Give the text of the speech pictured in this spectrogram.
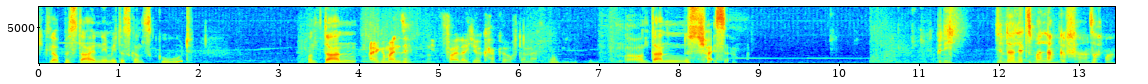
Ich glaube, bis dahin nehme ich das ganz gut. Und dann, Allgemein sind die Pfeiler hier kacke auf der Map. und dann ist scheiße. Bin ich denn da letztes Mal lang gefahren, sag mal?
